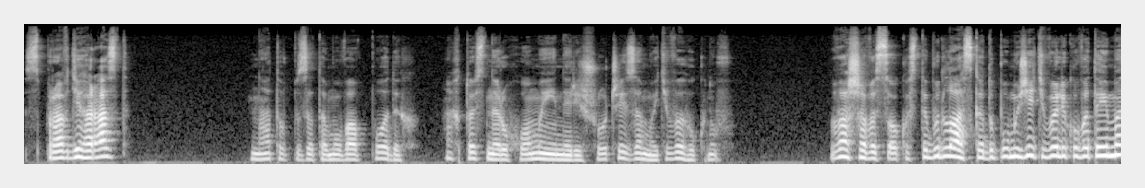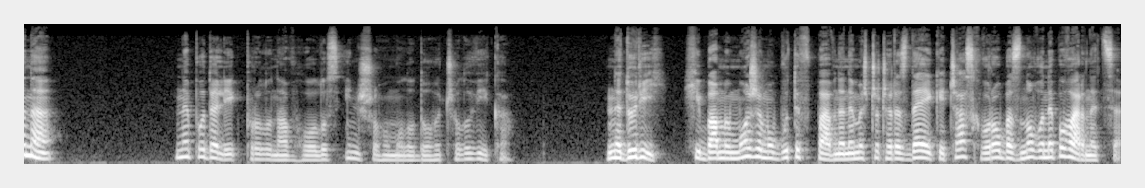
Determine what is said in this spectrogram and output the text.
Справді гаразд? Натовп затамував подих, а хтось нерухомий і нерішучий за мить вигукнув. Ваша високосте, будь ласка, допоможіть вилікувати і мене. Неподалік пролунав голос іншого молодого чоловіка. Не дурій! Хіба ми можемо бути впевненими, що через деякий час хвороба знову не повернеться?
